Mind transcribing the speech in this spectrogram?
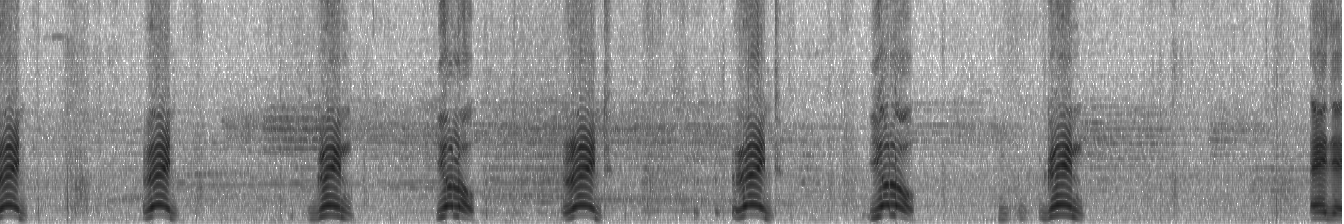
red red green yellow red red yellow green এই যে,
